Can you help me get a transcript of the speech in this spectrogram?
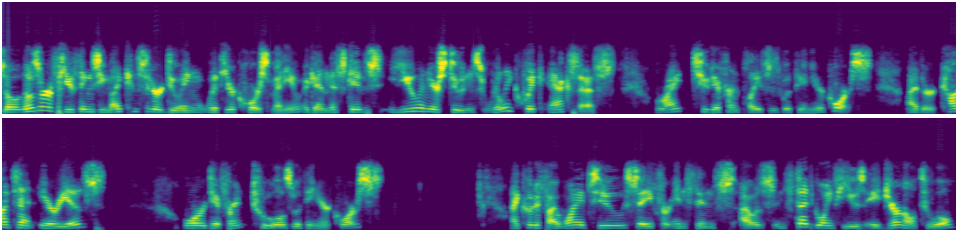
So those are a few things you might consider doing with your course menu. Again, this gives you and your students really quick access right to different places within your course, either content areas or different tools within your course. I could, if I wanted to, say for instance, I was instead going to use a journal tool,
